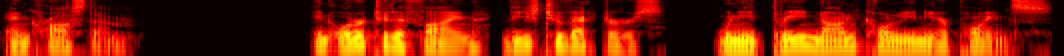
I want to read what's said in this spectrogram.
and cross them. In order to define these two vectors, we need three non-collinear points.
